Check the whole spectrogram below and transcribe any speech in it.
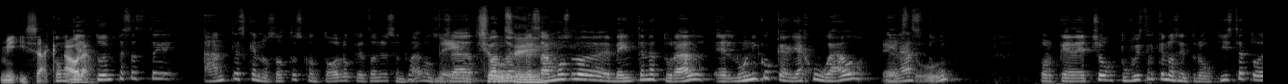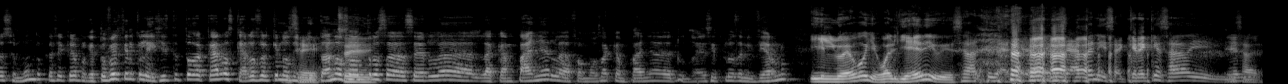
Mi Isaac. Como Ahora. que tú empezaste antes que nosotros con todo lo que es Dungeons and Dragons. De o sea, hecho, cuando sí. empezamos lo de 20 natural, el único que había jugado Eras eras, tú. tú. Porque de hecho, tú fuiste el que nos introdujiste a todo ese mundo, casi creo. Porque tú fuiste el que le dijiste todo a Carlos. Carlos fue el que nos Sí, invitó a sí. nosotros a hacer la, la campaña, la famosa campaña de los nueve ciclos del infierno. Y luego llegó el Jedi, güey. Ese vato ya ni se cree que sabe y Él, sabe.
